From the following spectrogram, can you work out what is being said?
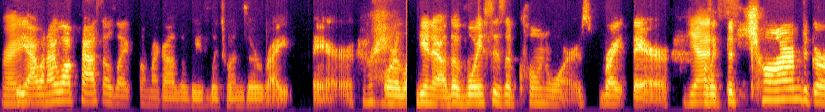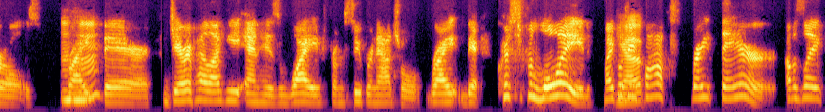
Right. Yeah. When I walked past, I was like, oh my God, the Weasley twins are right there. Right. Or, you know, the voices of Clone Wars right there. Yeah. like, the charmed girls right Mhm. there. Jared Padalecki and his wife from Supernatural right there. Christopher Lloyd, Michael J. Fox right there. I was like,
